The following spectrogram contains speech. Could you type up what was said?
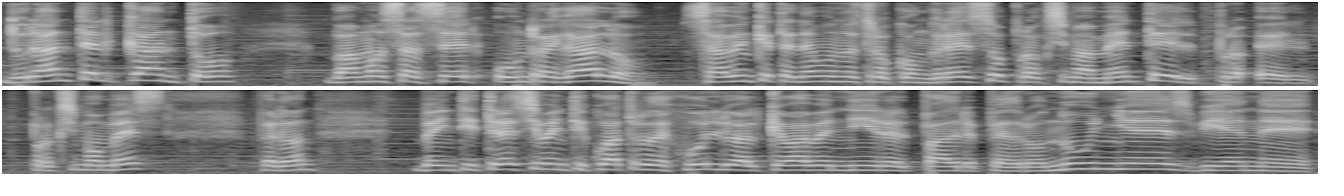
durante el canto vamos a hacer un regalo. Saben que tenemos nuestro congreso próximamente, el, el próximo mes, perdón. 23 y 24 de julio al que va a venir el padre Pedro Núñez, viene,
